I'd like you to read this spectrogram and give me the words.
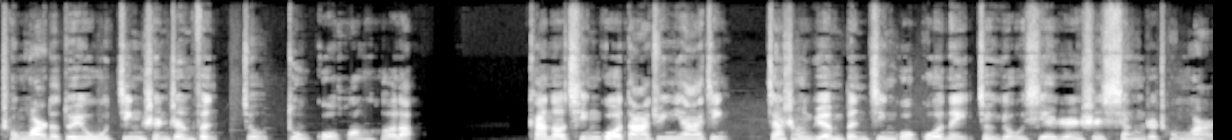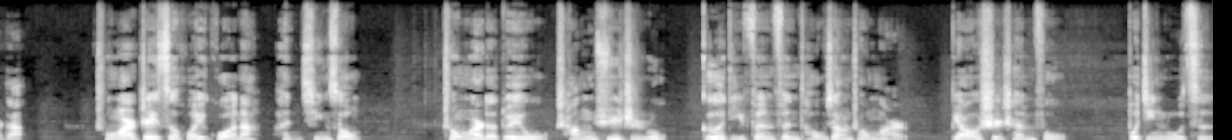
重耳的队伍精神振奋，就渡过黄河了。看到秦国大军压境。加上原本晋国国内就有些人是向着重耳的，重耳这次回国呢很轻松。重耳的队伍长驱直入，各地纷纷投向重耳，表示臣服。不仅如此，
